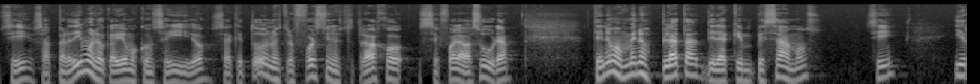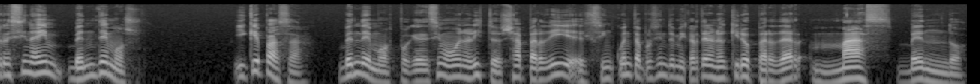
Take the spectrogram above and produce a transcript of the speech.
¿sí? o sea, perdimos lo que habíamos conseguido, o sea, que todo nuestro esfuerzo y nuestro trabajo se fue a la basura, tenemos menos plata de la que empezamos, ¿sí? y recién ahí vendemos. ¿Y qué pasa? Vendemos porque decimos, bueno, listo, ya perdí el 50% de mi cartera, no quiero perder más, vendo.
